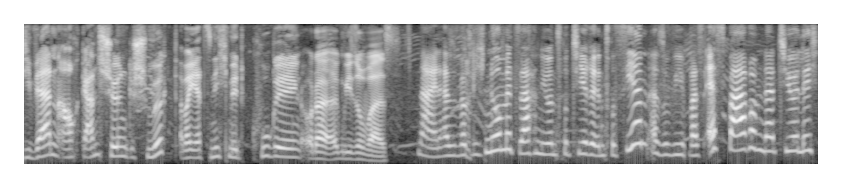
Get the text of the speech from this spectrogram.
Die werden auch ganz schön geschmückt, aber jetzt nicht mit Kugeln oder irgendwie sowas. Nein, also wirklich nur mit Sachen, die unsere Tiere interessieren, also wie was Essbarem natürlich.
